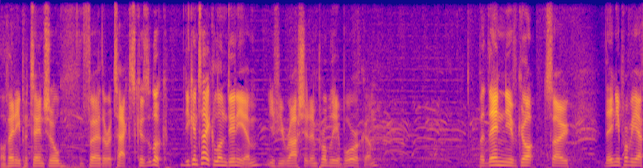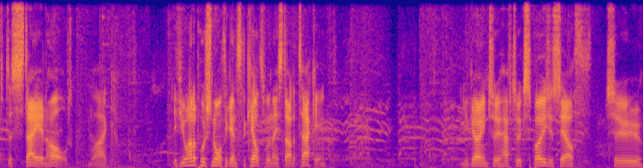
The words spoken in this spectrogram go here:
of any potential further attacks. Because, look, you can take Londinium if you rush it and probably Eboracum. But then you've got... So, then you probably have to stay and hold. Like, if you want to push north against the Celts when they start attacking, you're going to have to expose yourself to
